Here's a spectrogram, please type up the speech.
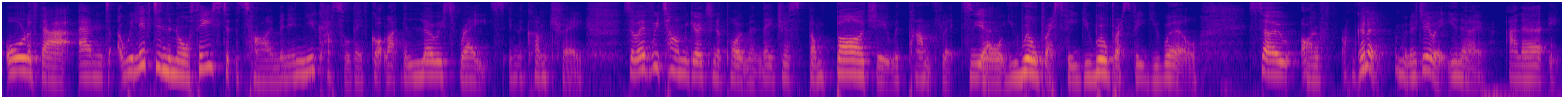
all of that. And we lived in the northeast at the time, and in Newcastle, they've got like the lowest rates in the country. So every time you go to an appointment, they just bombard you with pamphlets Yeah. for you will breastfeed, you will breastfeed, you will. So I've, I'm gonna, I'm gonna do it, you know. And uh, it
